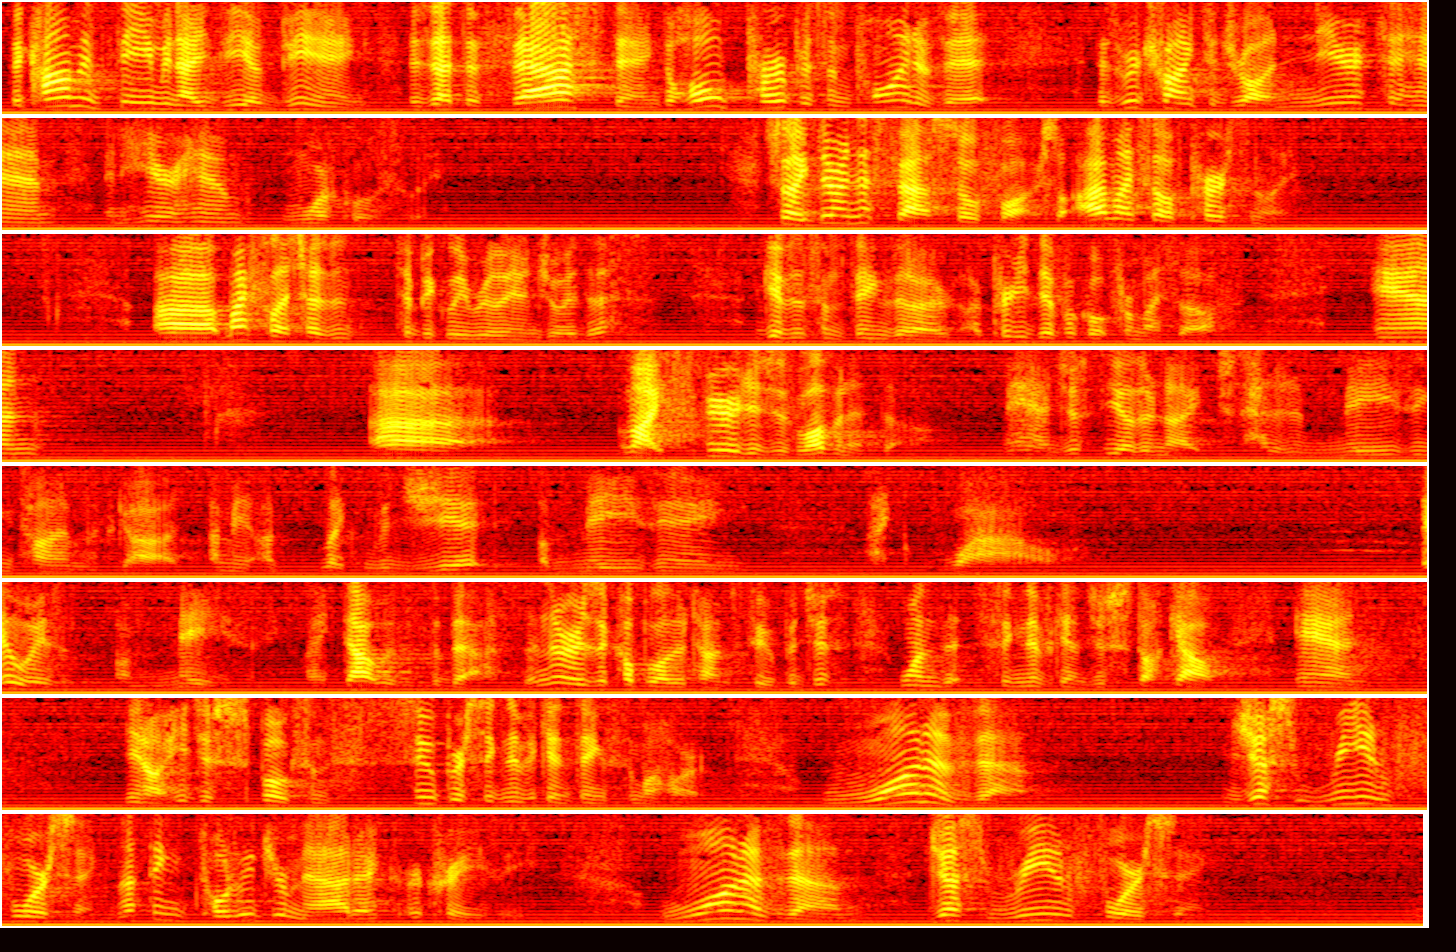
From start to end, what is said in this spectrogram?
The common theme and idea being is that the fasting, the whole purpose and point of it, is we're trying to draw near to Him and hear Him more closely. So, like during this fast so far, so I myself personally, uh, my flesh hasn't typically really enjoyed this. Gives us some things that are, are pretty difficult for myself. And uh, my spirit is just loving it, though. Man, just the other night, just had an amazing time with God. I mean, I'm, like legit amazing. Like, wow. It was amazing. Like, that was the best. And there is a couple other times too, but just one that significant just stuck out. And, you know, he just spoke some super significant things to my heart. One of them, just reinforcing, nothing totally dramatic or crazy. One of them, just reinforcing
